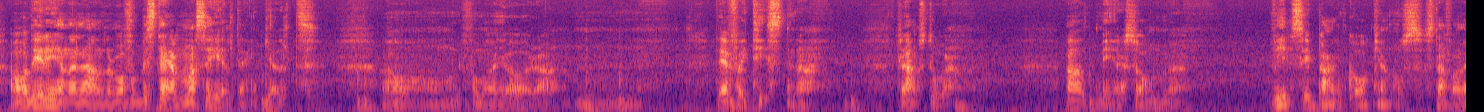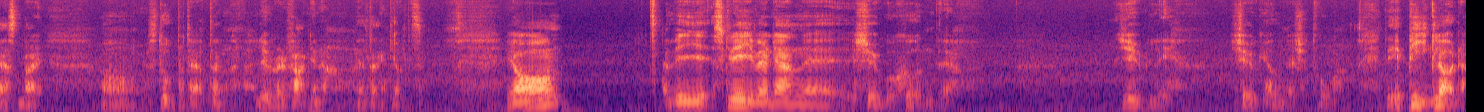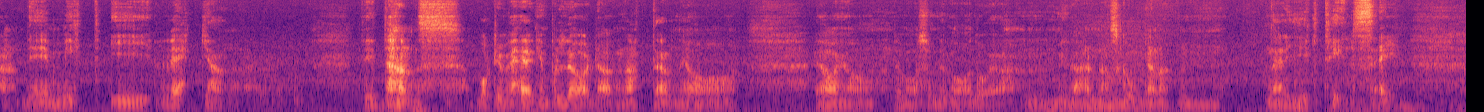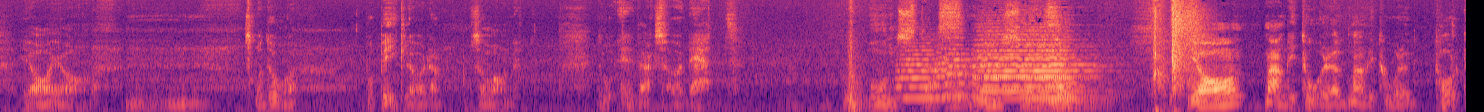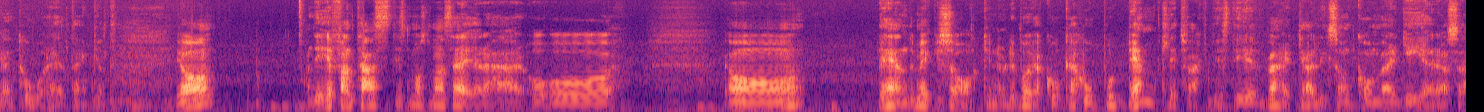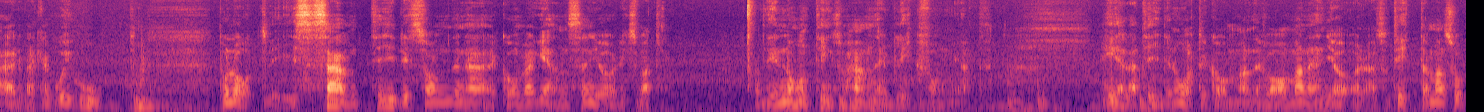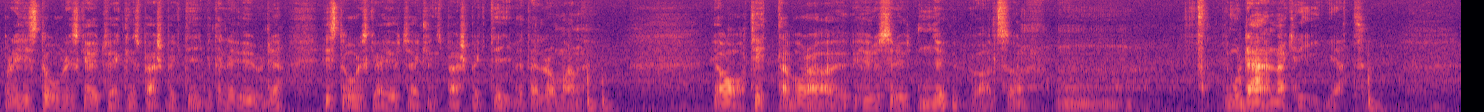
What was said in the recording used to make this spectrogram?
Ja, det är det ena eller det andra. Man får bestämma sig helt enkelt. Ja, det får man göra. Mm. Defaitisterna framstår allt mer som eh, vilse i pannkakan hos Staffan Westberg. Ja, storpotäten lurar i faggorna helt enkelt. Ja, vi skriver den eh, 27 juli 2022. Det är piglördag. Det är mitt i veckan. Det är dans bort i vägen på lördag natten. Ja, ja, ja, det var som det var då ja. Mm, I Värmlandsskogarna. Mm när det gick till sig. Ja, ja. Mm. Och då, på piklördagen som vanligt, då är det dags för ett onsdagsmys. Ja, man blir tårögd, man blir tårögd. Torka en tår helt enkelt. Ja, det är fantastiskt måste man säga det här. Och, och ja, det händer mycket saker nu. Det börjar koka ihop ordentligt faktiskt. Det verkar liksom konvergera så här. Det verkar gå ihop på något vis. Samtidigt som den här konvergensen gör liksom att det är någonting som hamnar i blickfånget. Hela tiden återkommande, vad man än gör. Alltså tittar man så på det historiska utvecklingsperspektivet eller ur det historiska utvecklingsperspektivet eller om man Ja, titta bara hur det ser ut nu alltså. Mm. Det moderna kriget.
